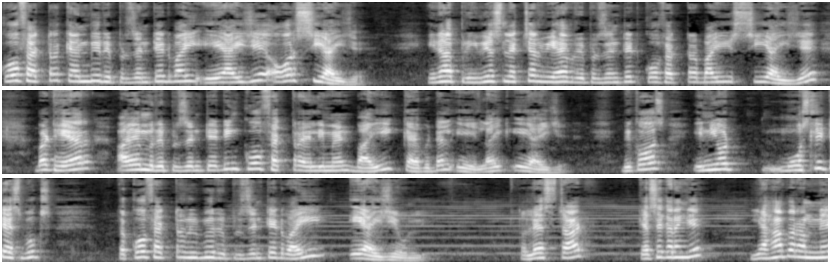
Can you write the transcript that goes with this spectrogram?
cofactor can be represented by Aij or Cij. In our previous lecture, we have represented cofactor by Cij but here I am representing cofactor element by capital A like Aij because in your mostly test books the cofactor will be represented by Aij only. तो लेट्स स्टार्ट कैसे करेंगे यहाँ पर हमने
